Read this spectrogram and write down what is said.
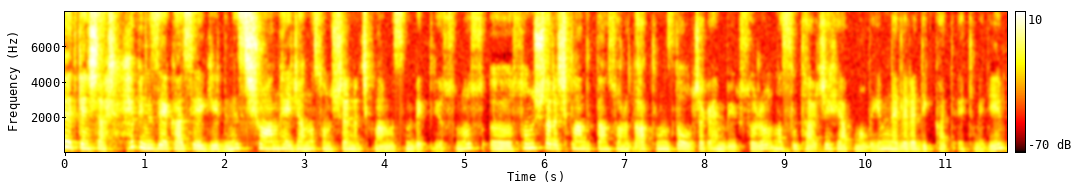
Evet gençler, hepiniz YKS'ye girdiniz. Şu an heyecanla sonuçların açıklanmasını bekliyorsunuz. Ee, sonuçlar açıklandıktan sonra da aklınızda olacak en büyük soru nasıl tercih yapmalıyım, nelere dikkat etmeliyim?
